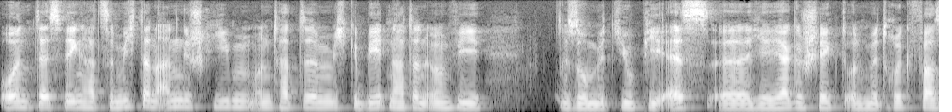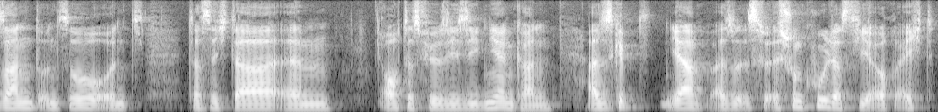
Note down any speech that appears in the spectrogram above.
und deswegen hat sie mich dann angeschrieben und hatte mich gebeten, hat dann irgendwie so mit UPS äh, hierher geschickt und mit Rückversand und so und dass ich da ähm, auch das für sie signieren kann. Also es gibt, ja, also es ist schon cool, dass die auch echt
